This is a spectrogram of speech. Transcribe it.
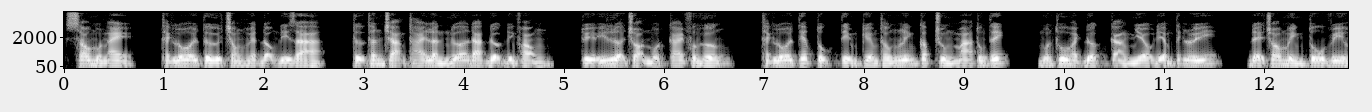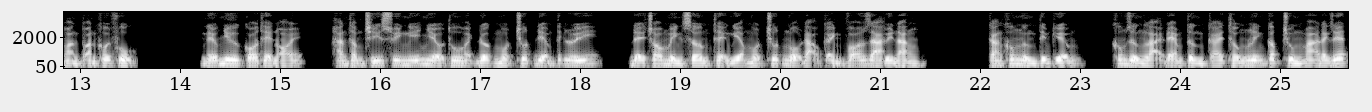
sau một ngày, thạch lôi từ trong huyệt động đi ra, tự thân trạng thái lần nữa đạt được đỉnh phong, tùy ý lựa chọn một cái phương hướng, thạch lôi tiếp tục tìm kiếm thống lĩnh cấp trùng ma tung tích, muốn thu hoạch được càng nhiều điểm tích lũy, để cho mình tu vi hoàn toàn khôi phục. Nếu như có thể nói, hắn thậm chí suy nghĩ nhiều thu hoạch được một chút điểm tích lũy, để cho mình sớm thể nghiệm một chút ngộ đạo cảnh võ giả huy năng. Càng không ngừng tìm kiếm, không dừng lại đem từng cái thống lĩnh cấp trùng ma đánh giết,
